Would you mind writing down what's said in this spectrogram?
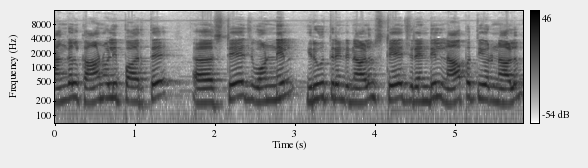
தங்கள் காணொளி பார்த்து ஸ்டேஜ் ஒன்னில் இருபத்தி ரெண்டு நாளும் ஸ்டேஜ் ரெண்டில் நாற்பத்தி ஒரு நாளும்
